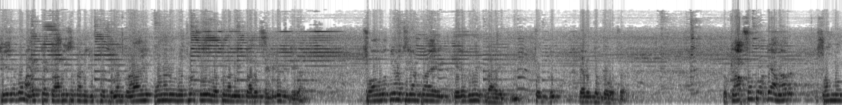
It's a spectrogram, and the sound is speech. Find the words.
সেই রকম আরেকটা ক্লাবের সাথে আমি যুক্ত ছিলাম। প্রায় পনেরো বছর, ষোলো বছর আমি ক্লাবের সেক্রেটারি ছিলাম। সভাপতিও ছিলাম প্রায় এরকমই, প্রায় চোদ্দ, তেরো, চোদ্দ বছর। তো ক্লাব সম্পর্কে আমার সম্যক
